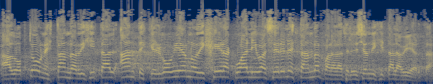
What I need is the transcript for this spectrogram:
adoptó un estándar digital antes que el gobierno dijera cuál iba a ser el estándar para la televisión digital abierta.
